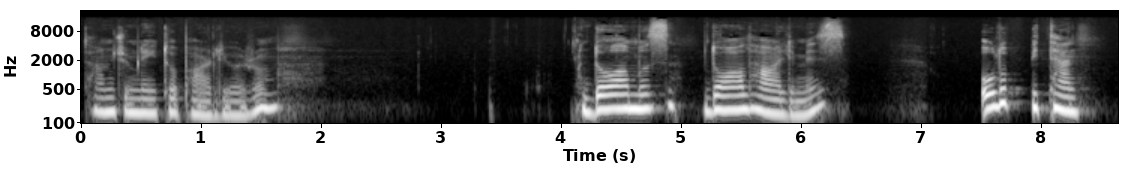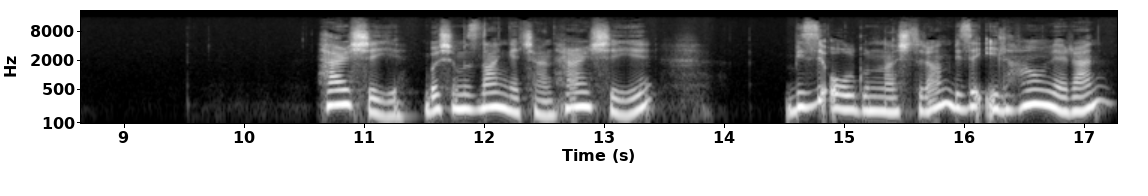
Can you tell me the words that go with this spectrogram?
Tam cümleyi toparlıyorum. Doğamız, doğal halimiz, olup biten her şeyi, başımızdan geçen her şeyi bizi olgunlaştıran, bize ilham veren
